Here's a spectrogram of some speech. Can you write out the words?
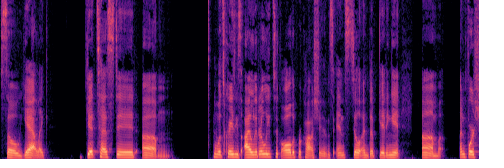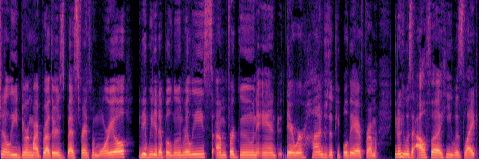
so yeah like get tested um what's crazy is i literally took all the precautions and still end up getting it um unfortunately during my brother's best friend's memorial we did we did a balloon release um, for Goon, and there were hundreds of people there. From you know, he was an alpha. He was like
